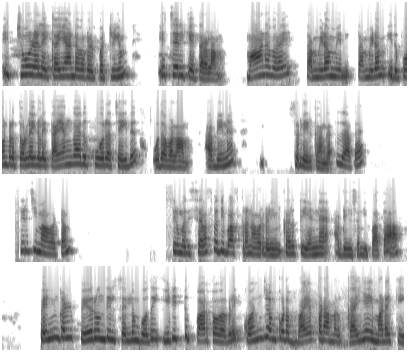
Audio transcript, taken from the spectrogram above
இச்சூழலை கையாண்டவர்கள் பற்றியும் எச்சரிக்கை தரலாம். மாணவரை தம்மிடம் தம்மிடம் இது போன்ற தொல்லைகளை தயங்காது கூற செய்து உதவலாம் அப்படின்னு சொல்லியிருக்காங்க. இதாக திருச்சி மாவட்டம் திருமதி சரஸ்வதி பாஸ்கரன் அவர்களின் கருத்து என்ன அப்படின்னு சொல்லி பார்த்தா பெண்கள் பேருந்தில் செல்லும் போது இடித்து பார்ப்பவர்களை கொஞ்சம் கூட பயப்படாமல் கையை மடக்கி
